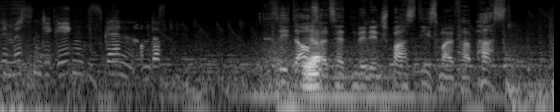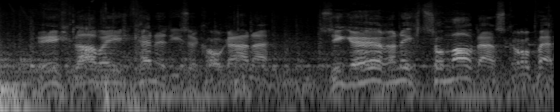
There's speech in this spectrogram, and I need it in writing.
Wir müssen die Gegend scannen, um das... Sieht aus, Ja. als hätten wir den Spaß diesmal verpasst. Ich glaube, ich kenne diese Kroganer. Sie gehören nicht zur Mordas-Gruppe.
